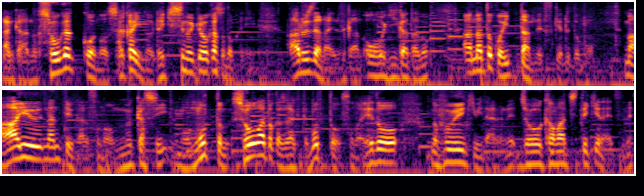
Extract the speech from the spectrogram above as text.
なんかあの小学校の社会の歴史の教科書とかにあるじゃないですか扇形の。あんなとこ行ったんですけれども。まあああいうなんていうかその昔もうもっと昭和とかじゃなくてもっとその江戸の雰囲気みたいなね城下町的なやつね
